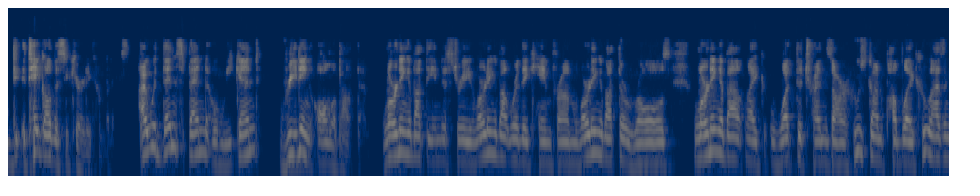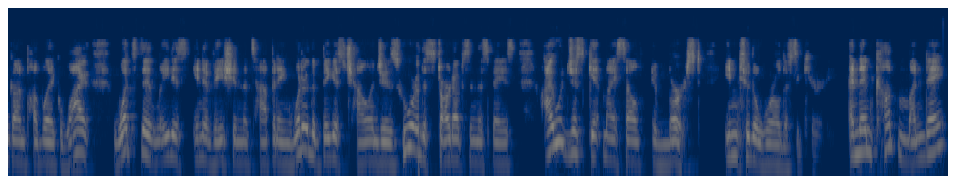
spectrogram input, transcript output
D- take all the security companies. I would then spend a weekend reading all about them learning about the industry, learning about where they came from, learning about their roles, learning about like what the trends are, who's gone public, who hasn't gone public, why what's the latest innovation that's happening, what are the biggest challenges, who are the startups in the space. I would just get myself immersed into the world of security. And then come Monday,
